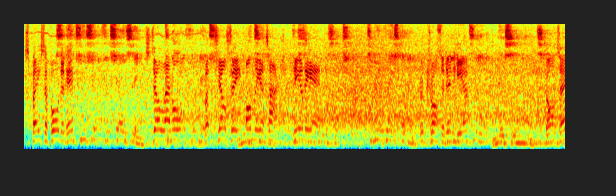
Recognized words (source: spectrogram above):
Space afforded him. Still level, but Chelsea on the attack, near the end. Could cross it in here. Kanté.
